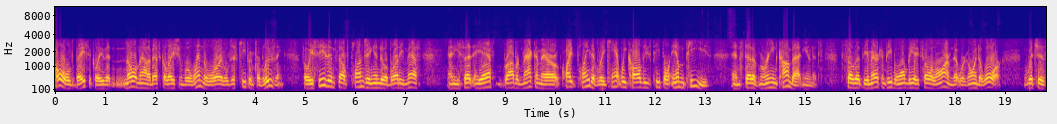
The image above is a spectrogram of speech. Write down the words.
told basically that no amount of escalation will win the war. It'll just keep him from losing. So he sees himself plunging into a bloody mess and he said he asked Robert McNamara quite plaintively can't we call these people MPs instead of marine combat units so that the American people won't be so alarmed that we're going to war which is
